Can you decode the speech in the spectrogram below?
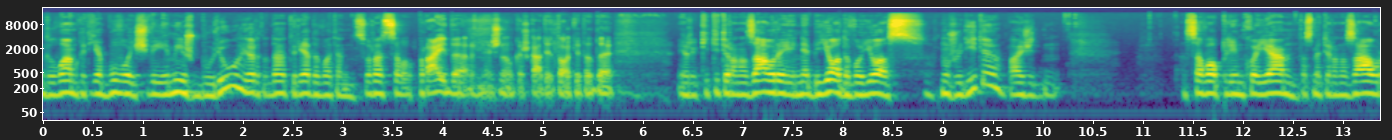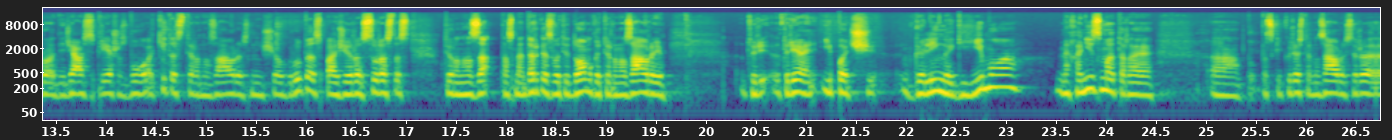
galvojam, kad jie buvo išvėjami iš būrių ir tada turėdavo ten surasti savo praidą ar nežinau kažką tai tokį tada. Ir kiti tiranozaurai nebijodavo juos nužudyti. Pavyzdžiui, savo aplinkoje tas metiranozauro didžiausias priešas buvo kitas tiranozauras ne iš jo grupės. Pavyzdžiui, yra surastas tiranoza... tas medarkas, vad įdomu, kad tiranozaurai turėjo ypač galingą gyjimo mechanizmą, tai yra pas kai kurios dinozaurus yra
